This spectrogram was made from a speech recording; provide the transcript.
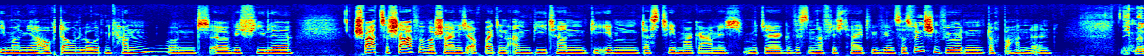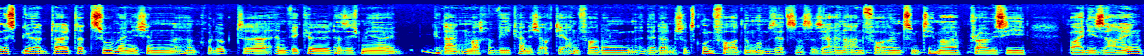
die man ja auch downloaden kann und äh, wie viele schwarze Schafe wahrscheinlich auch bei den Anbietern, die eben das Thema gar nicht mit der Gewissenhaftigkeit, wie wir uns das wünschen würden, doch behandeln. Ich meine, es gehört halt dazu, wenn ich ein äh, Produkt äh, entwickle, dass ich mir Gedanken mache, wie kann ich auch die Anforderungen der Datenschutzgrundverordnung umsetzen. Das ist ja eine Anforderung zum Thema Privacy by Design,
